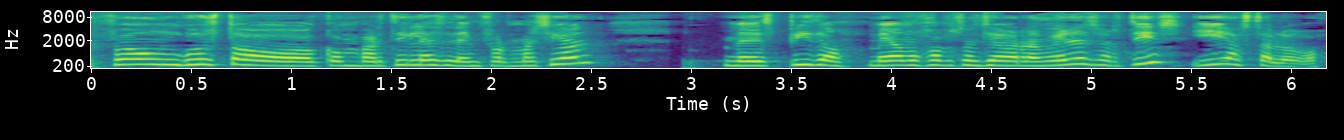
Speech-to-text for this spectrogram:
Fue un gusto compartirles la información. Me despido. Me llamo Juan Santiago Ramírez Ortiz y hasta luego.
